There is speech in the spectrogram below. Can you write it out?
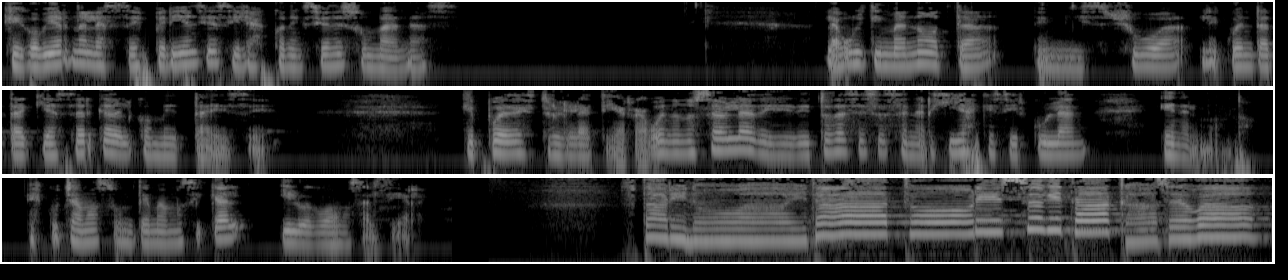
que gobierna las experiencias y las conexiones humanas. La última nota de Miss Shua le cuenta a Taki acerca del cometa ese que puede destruir la Tierra. Bueno, nos habla de todas esas energías que circulan en el mundo Escuchamos un tema musical y luego vamos al cierre. 二人の間通り過ぎた風は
